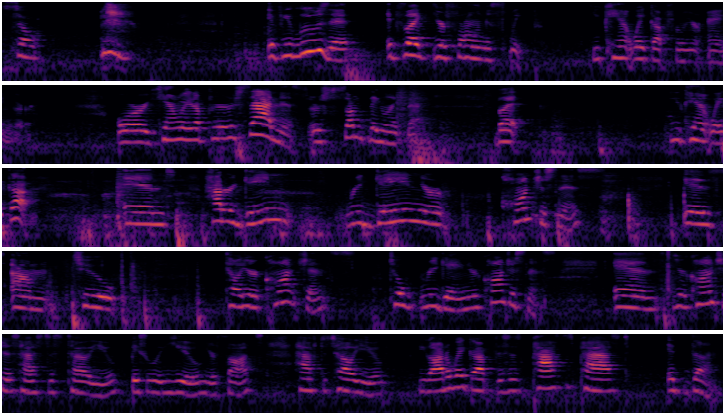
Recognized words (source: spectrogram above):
So if you lose it, it's like you're falling asleep. You can't wake up from your anger. Or you can't wake up from your sadness or something like that. But you can't wake up. And how to regain regain your consciousness is um, to tell your conscience to regain your consciousness. And your conscience has to tell you, basically you, your thoughts, have to tell you, you gotta wake up, this is past is past, it's done.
